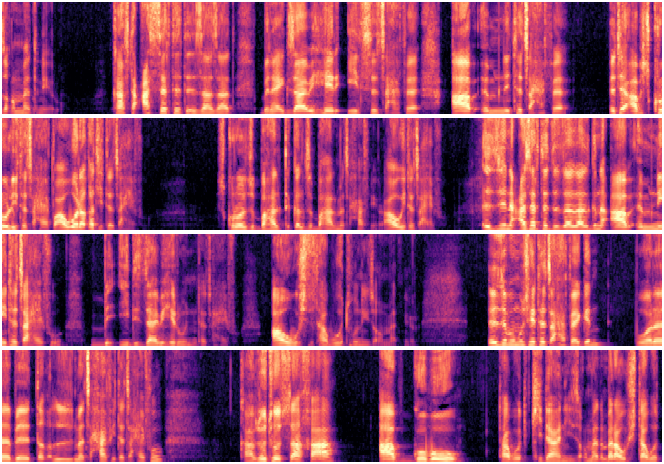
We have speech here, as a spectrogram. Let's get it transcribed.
ዝቕመጥ ነይሩ ካብቲ ዓሰርተ ትእዛዛት ብናይ እግዚኣብሄር ኢት ዝተጻሕፈ ኣብ እምኒ ተጻሕፈ እቲ ኣብ ስክሮል እዩ ተጻሒፉ ኣብ ወረቐት እዩ ተጻሒፉ ስክሮል ዝበሃል ጥቅል ዝበሃል መጽሓፍ ነይሩ ኣብኡ እዩ ተጻሒፉ እዚ ንዓሰርተ ትእዛዛት ግን ኣብ እምኒ ተጻሒፉ ብኢድ እግዚኣብሄር እውን እዩ ተጻሒፉ ኣብ ውሽጢ ታቦት እውን እዩ ዝቕመጥ ነይሩ እዚ ብሙሴ እተጻሕፈ ግን ብወረ ብጥቕልል መጽሓፍ እዩ ተጻሒፉ ካብዚ ተወሳኺ ከኣ ኣብ ጎቦ ታቦት ኪዳን እዩ ዝቕመጥ እምበር ኣብ ውሽጢ ታቦት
